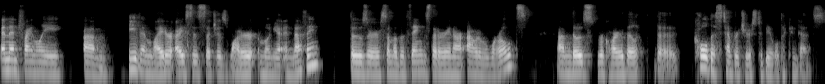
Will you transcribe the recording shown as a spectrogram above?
And then finally, um, even lighter ices such as water, ammonia, and methane. Those are some of the things that are in our outer worlds. Um, those require the, the coldest temperatures to be able to condense.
